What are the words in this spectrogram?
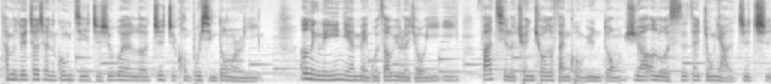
他们对车臣的攻击只是为了制止恐怖行动而已。二零零一年，美国遭遇了九一一，发起了全球的反恐运动，需要俄罗斯在中亚的支持。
